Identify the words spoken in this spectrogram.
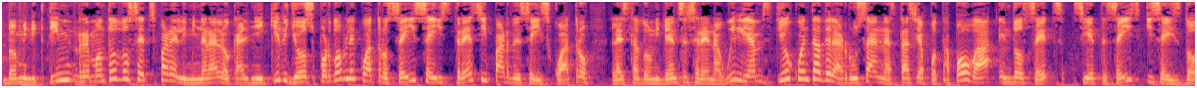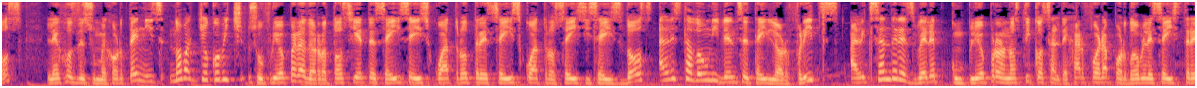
Dominic Thiem remontó dos sets para eliminar al local Nick Kyrgios por doble 4-6, 6-3 y par de 6-4. La estadounidense Serena Williams dio cuenta de la rusa Anastasia Potapova en dos sets, 7-6 y 6-2. Lejos de su mejor tenis, Novak Djokovic sufrió pero derrotó 7-6, 6-4, 3-6, 4-6 y 6-2 al estadounidense Taylor Fritz. Alexander Zverev cumplió pronósticos al dejar fuera por doble 6-3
